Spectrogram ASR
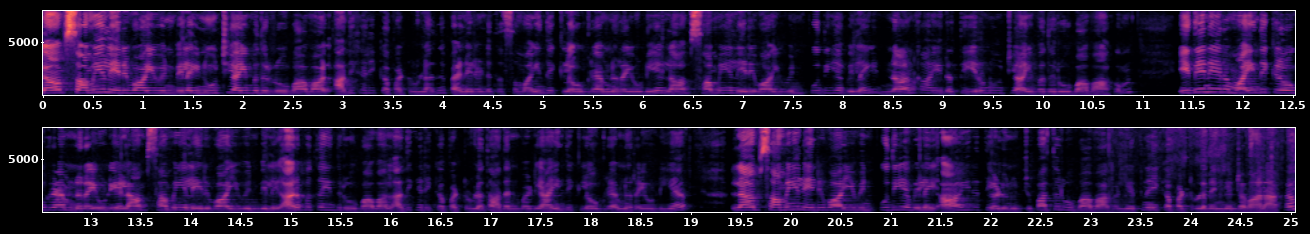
லாப் சமையல் எரிவாயுவின் விலை நூற்றி ஐம்பது ரூபாவால் அதிகரிக்கப்பட்டுள்ளது. பன்னிரண்டு தசம் ஐந்து கிலோகிராம் நிறையுடைய லாப் சமையல் எரிவாயுவின் புதிய விலை நான்காயிரத்து இருநூற்றி ஐம்பது ரூபாவாகும். இதே நேரம் ஐந்து கிலோகிராம் நிறையுடைய லாம் சமையல் எரிவாயுவின் விலை அறுபத்தைந்து ரூபாவால் அதிகரிக்கப்பட்டுள்ளது. அதன்படி ஐந்து கிலோகிராம் நிறையுடைய லாப் சமையல் எரிவாயுவின் புதிய விலை ஆயிரத்தி எழுநூற்று பத்து ரூபாவாக நிர்ணயிக்கப்பட்டுள்ளது என்கின்றவாறாக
